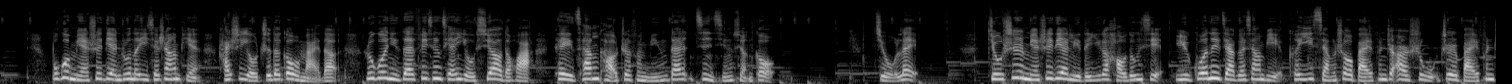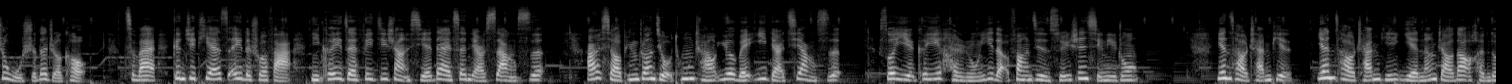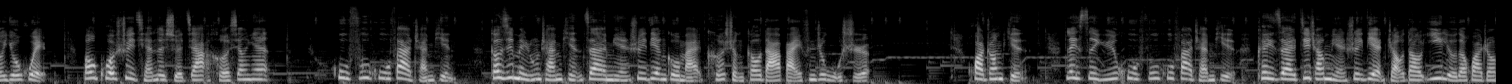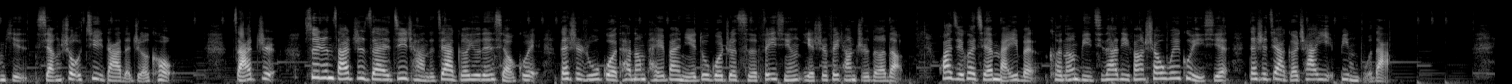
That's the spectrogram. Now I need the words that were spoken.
不过，免税店中的一些商品还是有值得购买的。如果你在飞行前有需要的话，可以参考这份名单进行选购。酒类，酒是免税店里的一个好东西，与国内价格相比，可以享受百分之二十五至百分之五十的折扣。此外，根据 TSA 的说法，你可以在飞机上携带三点四盎司，而小瓶装酒通常约为一点七盎司，所以可以很容易的放进随身行李中。烟草产品，烟草产品也能找到很多优惠，包括睡前的雪茄和香烟。护肤护发产品，高级美容产品在免税店购买可省高达百分之五十。化妆品。类似于护肤护发产品，可以在机场免税店找到一流的化妆品，享受巨大的折扣。杂志虽然杂志在机场的价格有点小贵，但是如果它能陪伴你度过这次飞行，也是非常值得的。花几块钱买一本，可能比其他地方稍微贵一些，但是价格差异并不大。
